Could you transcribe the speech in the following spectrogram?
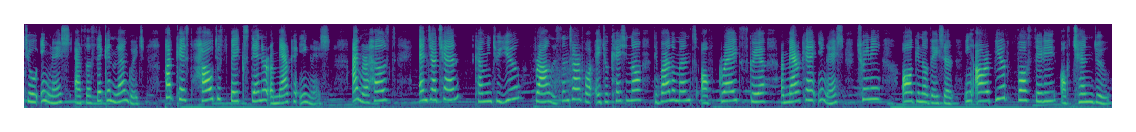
to English as a Second Language podcast How to Speak Standard American English. I'm your host, Angela Chen, coming to you from the Center for Educational Development of Grade School American English Training Organization in our beautiful city of Chengdu.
